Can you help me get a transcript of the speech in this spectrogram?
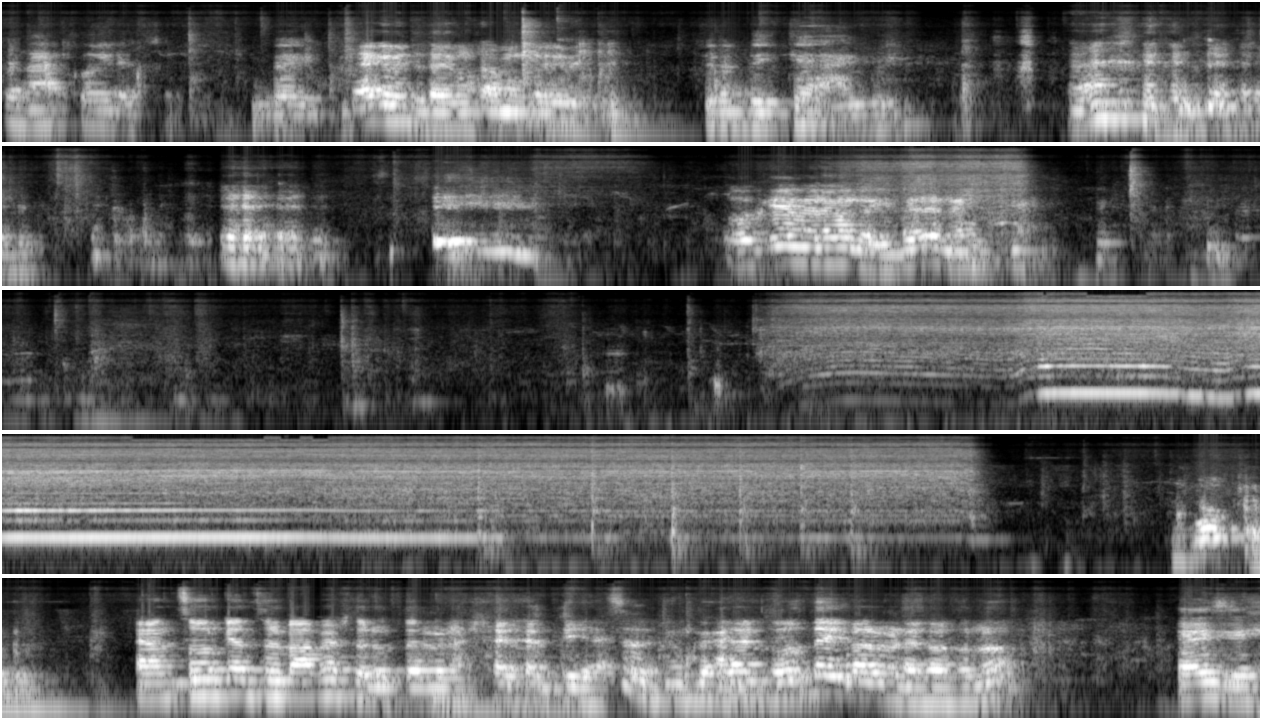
না কই রাখছো দেখ দেখে ভিতরে দেখো আমার দেখে ভিতরে সেটা দেখে আসবে হ্যাঁ ওকে মেরে মনে ইধারে নাই ক্যান্সার ক্যান্সার বাপের তো ঢুকতে পারবে না সেটা দিয়ে। করতেই পারবে না কখনো। এই যে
